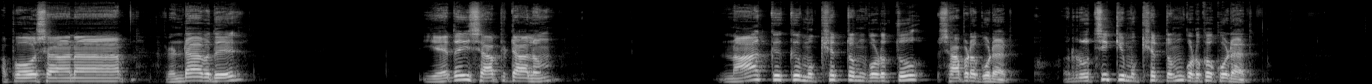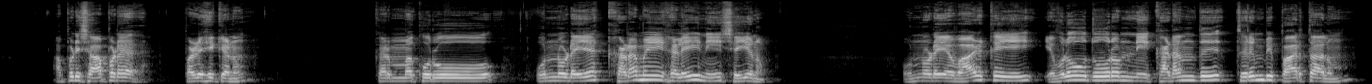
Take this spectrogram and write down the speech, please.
அப்போஷானா ரெண்டாவது எதை சாப்பிட்டாலும் நாக்குக்கு முக்கியத்துவம் கொடுத்து சாப்பிடக்கூடாது. ருச்சிக்கு முக்கியத்துவம் கொடுக்கக்கூடாது. அப்படி சாப்பிட பழகிக்கணும். கர்ம குரு உன்னுடைய கடமைகளை நீ செய்யணும். உன்னுடைய வாழ்க்கையை எவ்வளோ தூரம் நீ கடந்து திரும்பி பார்த்தாலும்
